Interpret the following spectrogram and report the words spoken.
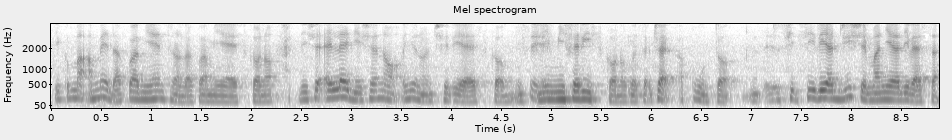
Dico, ma a me da qua mi entrano, da qua mi escono. Dice, e lei dice, no, io non ci riesco, mi, Sì. mi- mi feriscono queste, cioè appunto eh, si, si reagisce in maniera diversa.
